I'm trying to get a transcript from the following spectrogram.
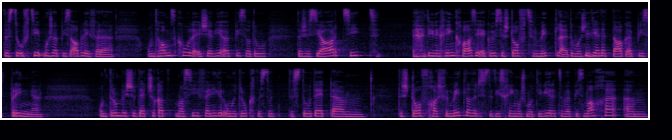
dass du auf Zeit musst etwas abliefern musst. Und Homeschoolen ist ja wie etwas, wo du, du hast ein Jahr Zeit, deinen Kindern quasi einen gewissen Stoff zu vermitteln. Du musst nicht mhm. jeden Tag etwas bringen. Und darum bist du dort schon massiv weniger unter Druck, dass du, dass du dort ähm, den Stoff kannst vermitteln oder dass du dein Kind musst motivieren musst, um etwas zu machen. Ähm,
